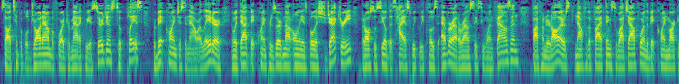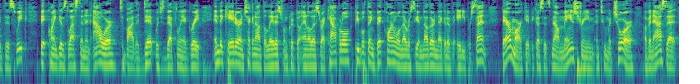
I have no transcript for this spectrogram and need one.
saw a typical drawdown before a dramatic resurgence took place for Bitcoin just an hour later. And with that, Bitcoin preserved not only its bullish trajectory, but also sealed its highest weekly close ever at around $61,500. Now for the five things to watch out for in the Bitcoin market this week. Bitcoin Bitcoin gives less than an hour to buy the dip, which is definitely a great indicator. And checking out the latest from crypto analyst Rekt Capital, people think Bitcoin will never see another negative 80% bear market because it's now mainstream and too mature of an asset.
